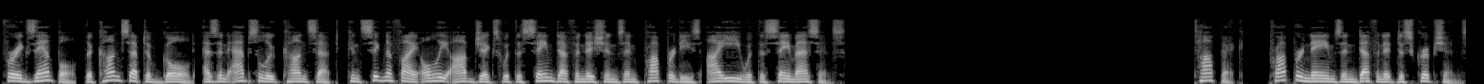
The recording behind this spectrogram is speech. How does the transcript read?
For example, the concept of gold, as an absolute concept, can signify only objects with the same definitions and properties i.e. with the same essence. Proper names and definite descriptions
